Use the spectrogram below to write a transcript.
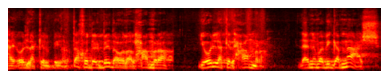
هيقول لك البيضة تاخد البيضة ولا الحمراء يقول لك الحمراء لأنه ما بيجمعش.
